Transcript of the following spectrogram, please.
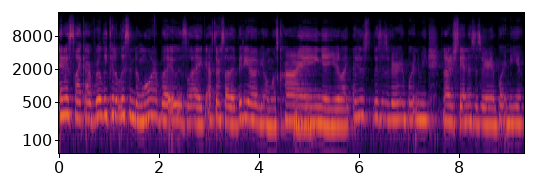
And it's like I really could have listened to more, but it was like after I saw that video of you almost crying mm-hmm. and you're like, I just this is very important to me and I understand this is very important to you.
